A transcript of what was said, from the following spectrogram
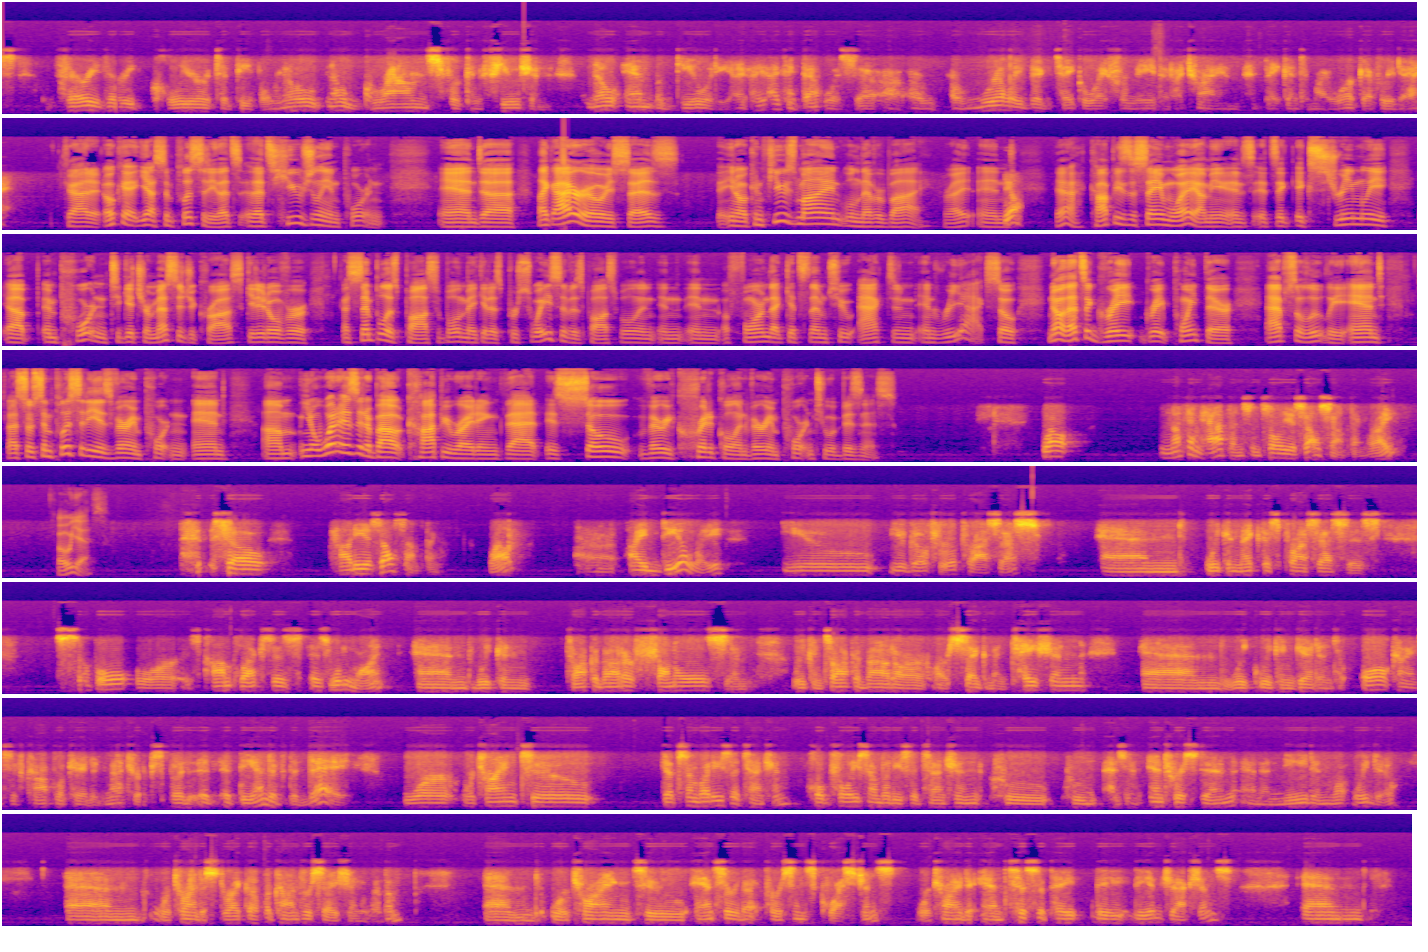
very, very clear to people. No, no grounds for confusion no ambiguity. I, I think that was a, a, a, really big takeaway for me that I try and, and bake into my work every day. Got it. Okay, yeah, simplicity. That's that's hugely important. And uh, like Ira always says, you know, a confused mind will never buy, right? And yeah. Yeah, copy's the same way. I mean, it's it's extremely uh, important to get your message across, get it over as simple as possible and make it as persuasive as possible in, in, in a form that gets them to act and, and react. So, no, that's a great, great point there. Absolutely. And uh, so, simplicity is very important. And, um, you know, what is it about copywriting that is so very critical and very important to a business? Well, nothing happens until you sell something, right? Oh, yes. so, how do you sell something? Well, uh, ideally, you you go through a process, and we can make this process as simple or as complex as as we want, and we can talk about our funnels, and we can talk about our our segmentation, and we we can get into all kinds of complicated metrics. But at, at the end of the day, we're we're trying to get somebody's attention, hopefully somebody's attention who who has an interest in and a need in what we do. And we're trying to strike up a conversation with them. And we're trying to answer that person's questions. We're trying to anticipate the, the objections. And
